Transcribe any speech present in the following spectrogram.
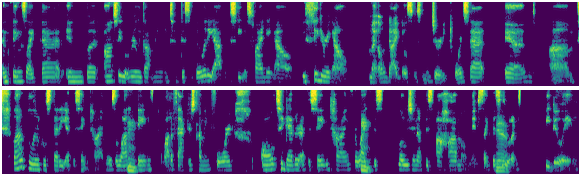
and things like that. And but honestly, what really got me into disability advocacy was finding out, figuring out my own diagnosis and the journey towards that, and um, a lot of political study at the same time. It was a lot mm. of things, a lot of factors coming forward, all together at the same time for like mm. this explosion of this aha moment. It's like this yeah. is what I'm to be doing,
